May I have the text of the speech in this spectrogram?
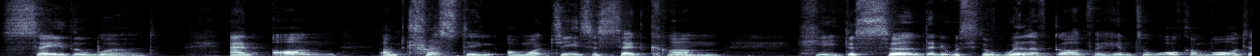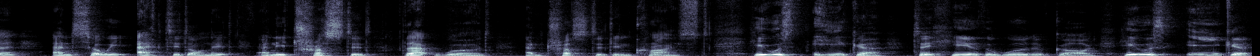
say the Word. And on, on trusting on what Jesus said, come, he discerned that it was the will of God for him to walk on water, and so he acted on it and he trusted that word and trusted in Christ. He was eager to hear the word of God. He was eager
